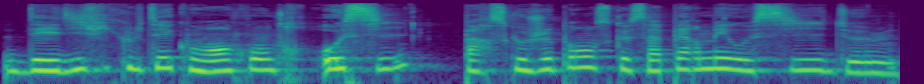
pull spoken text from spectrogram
des difficultés qu'on rencontre aussi, parce que je pense que ça permet aussi de,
